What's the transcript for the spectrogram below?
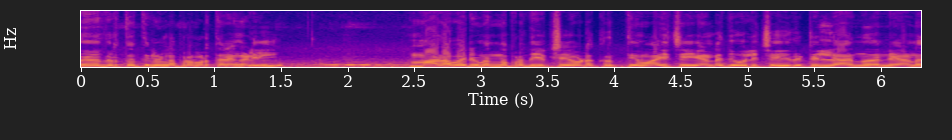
നേതൃത്വത്തിലുള്ള പ്രവർത്തനങ്ങളിൽ മഴ വരുമെന്ന പ്രതീക്ഷയോടെ കൃത്യമായി ചെയ്യേണ്ട ജോലി ചെയ്തിട്ടില്ല എന്ന് തന്നെയാണ്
